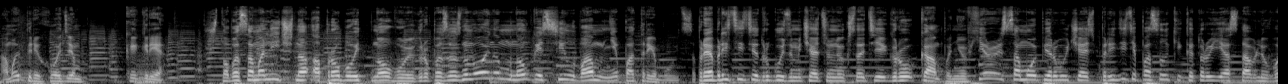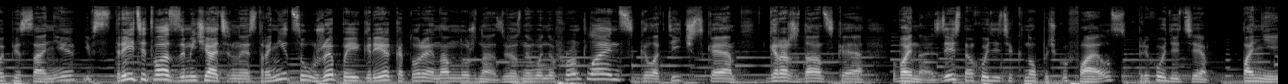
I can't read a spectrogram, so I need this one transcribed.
А мы переходим к игре. Чтобы самолично опробовать новую игру по Звездным войнам, много сил вам не потребуется. Приобретите другую замечательную, кстати, игру Company of Heroes, самую первую часть, перейдите по ссылке, которую я оставлю в описании, и встретит вас замечательная страница уже по игре, которая нам нужна. Звездные войны Frontlines, галактическая, гражданская война. Здесь находите кнопочку Files, приходите по ней.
